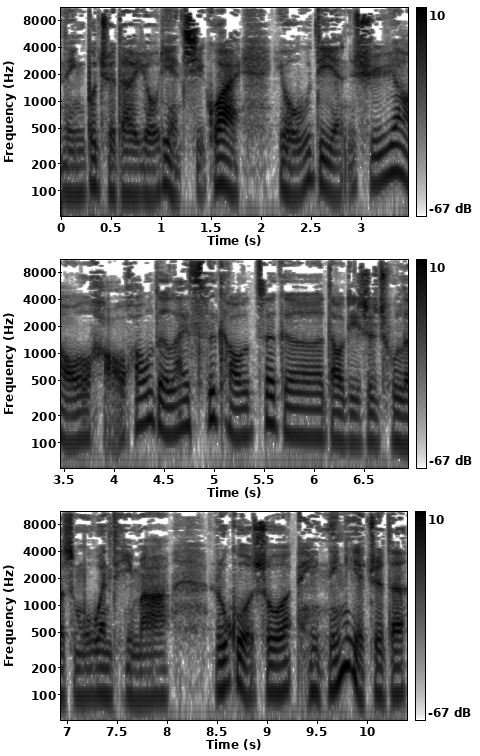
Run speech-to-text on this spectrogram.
您不觉得有点奇怪？有点需要好好的来思考，这个到底是出了什么问题吗？如果说，哎，您也觉得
